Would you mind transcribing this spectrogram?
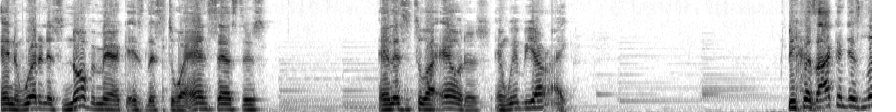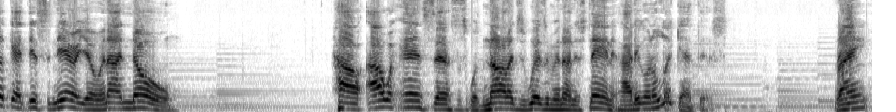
in the wilderness of North America, is listen to our ancestors and listen to our elders, and we'll be all right. Because I can just look at this scenario and I know how our ancestors with knowledge, wisdom, and understanding, how they're going to look at this. Right?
